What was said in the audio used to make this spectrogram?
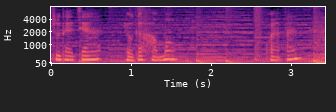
祝大家有个好梦，晚安。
